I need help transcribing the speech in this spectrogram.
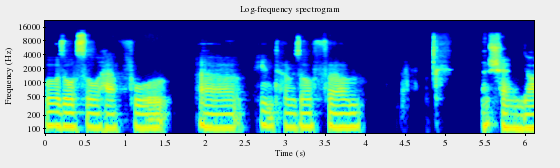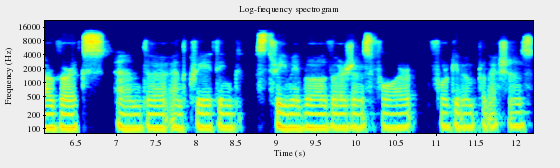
was also helpful uh, in terms of um, sharing our works and uh, and creating streamable versions for for given productions.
